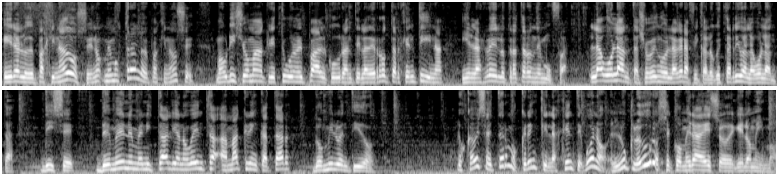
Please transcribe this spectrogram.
era lo de página 12, ¿no? ¿Me mostraron lo de página 12? Mauricio Macri estuvo en el palco durante la derrota argentina y en las redes lo trataron de mufa. La volanta, yo vengo de la gráfica, lo que está arriba es la volanta, dice, de Menem en Italia 90 a Macri en Qatar 2022. Los cabezas de termo creen que la gente, bueno, el núcleo duro se comerá eso de que es lo mismo.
